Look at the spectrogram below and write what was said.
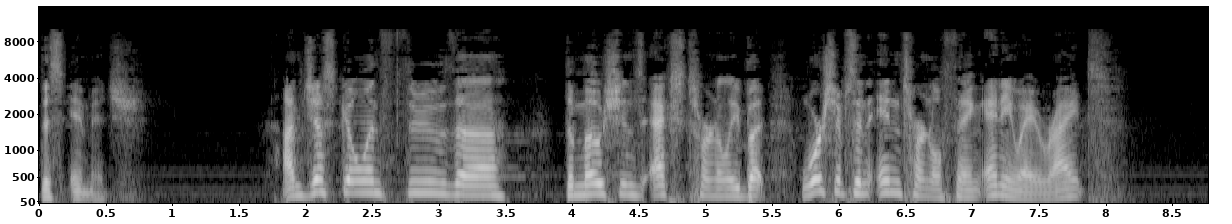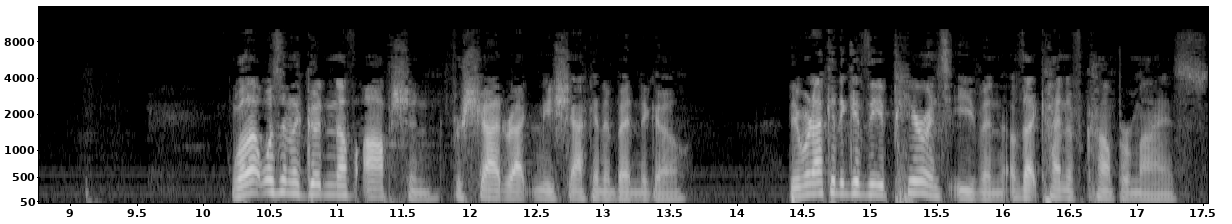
this image. I'm just going through the, the motions externally, but worship's an internal thing anyway, right? Well, that wasn't a good enough option for Shadrach, Meshach, and Abednego. They were not going to give the appearance even of that kind of compromise.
